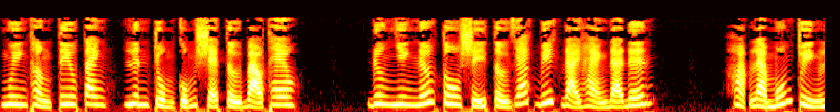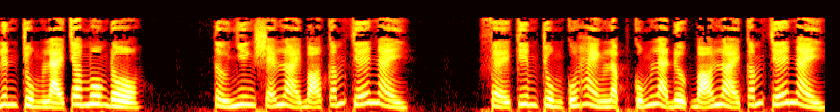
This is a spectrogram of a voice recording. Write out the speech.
nguyên thần tiêu tan, linh trùng cũng sẽ tự bạo theo. Đương nhiên nếu tu sĩ tự giác biết đại hạn đã đến, hoặc là muốn truyền linh trùng lại cho môn đồ, tự nhiên sẽ loại bỏ cấm chế này. Phệ kim trùng của hàng lập cũng là được bỏ loại cấm chế này.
